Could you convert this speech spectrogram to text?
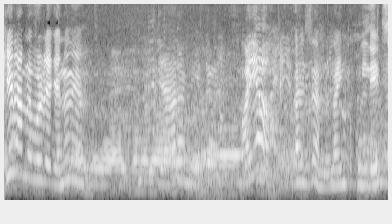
के राम्रो बोलिरहेको हेर्नु नि भयो। अहिले चाहिँ हाम्रो लाइन खुल्लेको छ।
